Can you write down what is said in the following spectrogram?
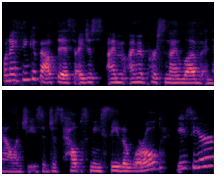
when I think about this, I just I'm I'm a person I love analogies. It just helps me see the world easier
